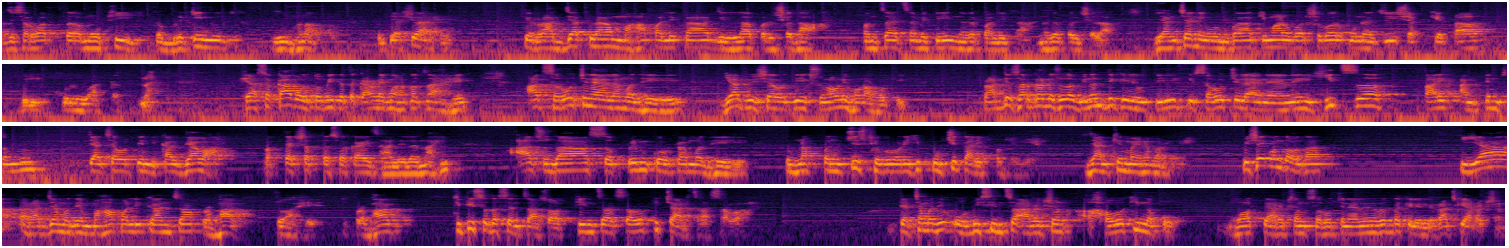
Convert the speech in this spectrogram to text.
आताची सर्वात मोठी ब्रेकिंग न्यूज जी म्हणा तर ती अशी आहे की राज्यातल्या महापालिका जिल्हा परिषदा पंचायत समिती नगरपालिका नगर परिषदा यांच्या निवडणुका किमान वर्षभर होण्याची शक्यता बिलकुल वाटत नाही. हे असं का बोलतो मी? त्याचं कारण एक महत्त्वाचं आहे. आज सर्वोच्च न्यायालयामध्ये याच विषयावरती एक सुनावणी होणार होती. राज्य सरकारने सुद्धा विनंती केली होती की सर्वोच्च न्यायालयाने हीच तारीख अंतिम समजून त्याच्यावरती निकाल द्यावा. प्रत्यक्षात तसं काही झालेलं नाही. आज सुद्धा सुप्रीम कोर्टामध्ये पुन्हा पंचवीस फेब्रुवारी ही पुढची तारीख पडलेली आहे. जी आणखी महिनाभराने. विषय कोणता होता? या राज्यामध्ये महापालिकांचा प्रभाग जो आहे तो प्रभाग किती सदस्यांचा असावा? तीनचा असावा की चारचा असावा? त्याच्यामध्ये ओबीसीचं आरक्षण हवं की नको? मुळात ते आरक्षण सर्वोच्च न्यायालयाने रद्द केलेले राजकीय आरक्षण.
